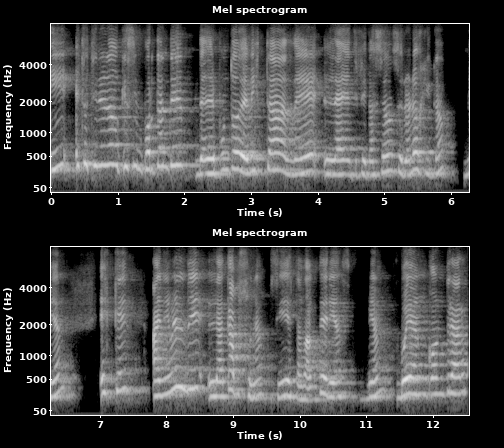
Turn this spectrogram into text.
Y esto tiene algo que es importante desde el punto de vista de la identificación serológica, ¿bien? Es que a nivel de la cápsula, ¿sí? estas bacterias, ¿bien? Voy a encontrar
